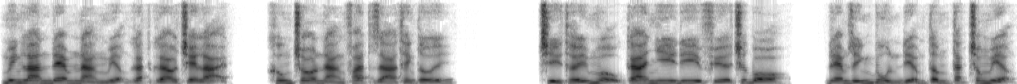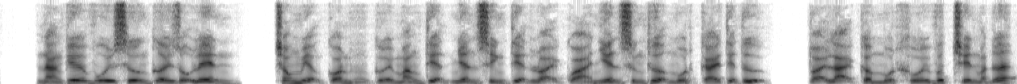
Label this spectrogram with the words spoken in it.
Minh Lan đem nàng miệng gắt gao che lại, không cho nàng phát ra thanh tới. Chỉ thấy mẫu Ca Nhi đi phía trước bò, đem dính bùn điểm tâm tắc trong miệng, nàng kia vui sướng cười rộ lên, trong miệng còn cười mắng tiện nhân sinh tiện loại quả nhiên xứng thượng một cái tiện tự, toại lại cầm một khối vứt trên mặt đất.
